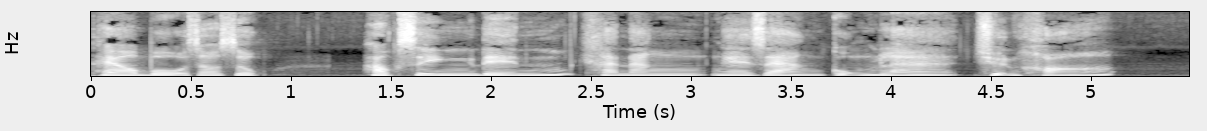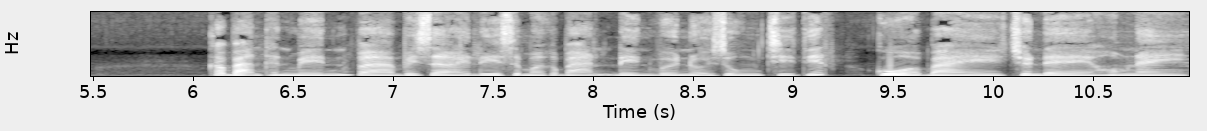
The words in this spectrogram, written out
Theo Bộ Giáo dục, học sinh đến khả năng nghe giảng cũng là chuyện khó. Các bạn thân mến và bây giờ Ly sẽ mời các bạn đến với nội dung chi tiết của bài chuyên đề hôm nay.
